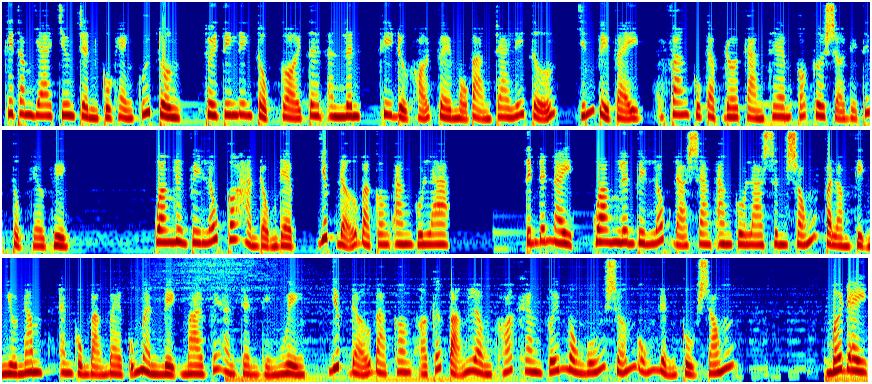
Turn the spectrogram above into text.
khi tham gia chương trình cuộc hẹn cuối tuần, Thùy Tiên liên tục gọi tên anh Linh khi được hỏi về mẫu bạn trai lý tưởng. Chính vì vậy, fan của cặp đôi càng thêm có cơ sở để tiếp tục giao thiền. Quang Linh Vlog có hành động đẹp giúp đỡ bà con Angola. Tính đến nay, Quang Linh Vlog đã sang Angola sinh sống và làm việc nhiều năm. Anh cùng bạn bè của mình miệt mài với hành trình thiện nguyện, giúp đỡ bà con ở các bản lòng khó khăn với mong muốn sớm ổn định cuộc sống. Mới đây,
